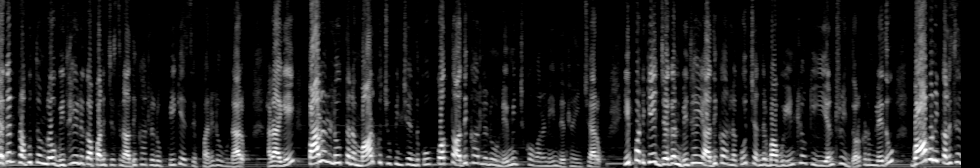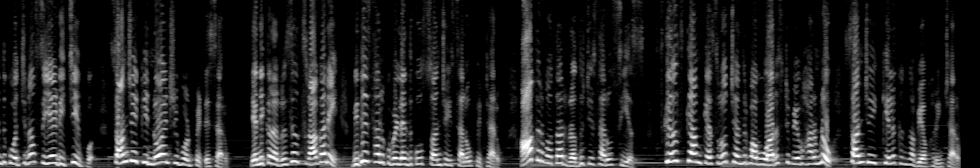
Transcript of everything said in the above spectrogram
జగన్ ప్రభుత్వంలో విధేయులుగా పనిచేసిన అధికారులను పీకేసే పనిలో ఉన్నారు. అలాగే పాలనలో తన మార్కు చూపించేందుకు కొత్త అధికారులను నియమించుకోవాలని నిర్ణయించారు. ఇప్పటికే జగన్ విధేయ అధికారులకు చంద్రబాబు ఇంట్లోకి ఈ ఎంట్రీ దొరకడం లేదు. బాబుని కలిసేందుకు వచ్చిన సిఐడి చీఫ్ సంజయ్కి నో ఎంట్రీ బోర్డు పెట్టేశారు. ఎన్నికల రిజల్ట్స్ రాగానే విదేశాలకు వెళ్ళేందుకు సంజయ్ సెలవు పెట్టారు. ఆ తర్వాత రద్దు చేశారు సీఎస్. స్కిల్ స్కామ్ కేసులో చంద్రబాబు అరెస్టు వ్యవహారంలో సంజయ్ కీలకంగా వ్యవహరించారు.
